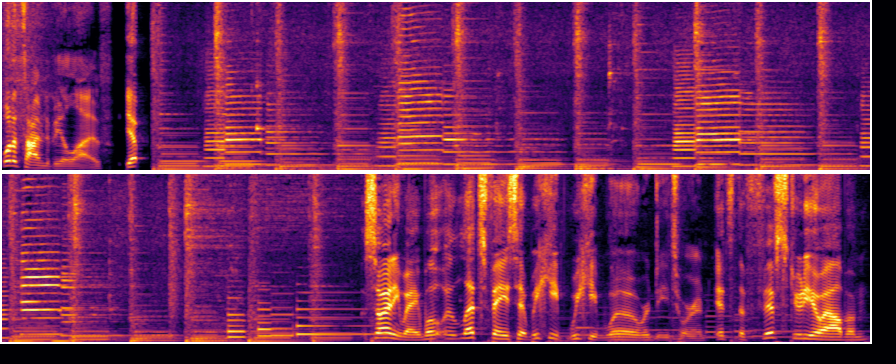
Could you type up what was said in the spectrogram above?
what a time to be alive. Yep. So anyway, well, let's face it. We keep we keep whoa, we're detouring. It's the fifth studio album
